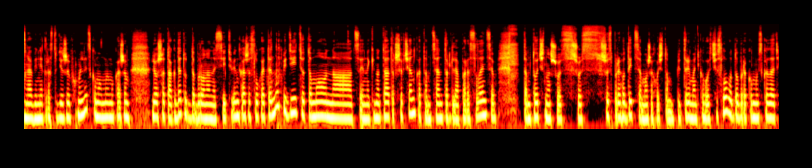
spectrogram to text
Він якраз тоді жив в Хмельницькому. Ми йому кажемо, Льоша, так, де тут добро нанесіть? Він каже: слухайте, ну підіть отамо на цей на кінотеатр Шевченка, там центр для переселенців, там точно щось щось, щось пригодиться, може, хоч там підтримати когось чи слово добре комусь сказати.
